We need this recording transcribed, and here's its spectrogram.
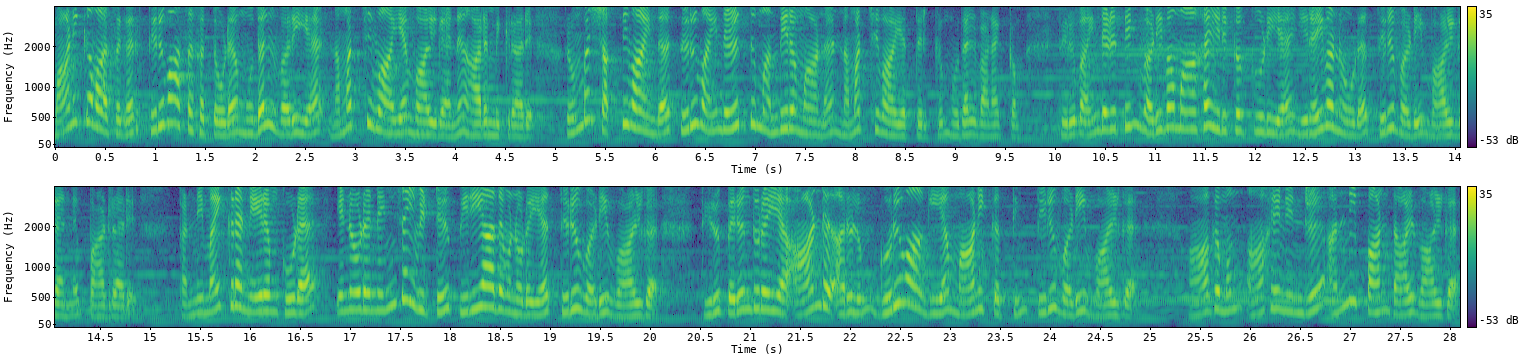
மாணிக்கவாசகர் திருவாசகத்தோட முதல் வரிய நமச்சிவாய வாழ்கன்னு ஆரம்பிக்கிறாரு. ரொம்ப சக்தி வாய்ந்த திருவைந்தெழுத்து மந்திரமான நமச்சிவாயத்திற்கு முதல் வணக்கம். திருவைந்தெழுத்தின் வடிவமாக இருக்கக்கூடிய இறைவனோட திருவடி வாழ்கன்னு பாடுறாரு. கண்ணிமைக்கிற நேரம் கூட என்னோட நெஞ்சை விட்டு பிரியாதவனுடைய திருவடி வாழ்க. திருப்பெருந்துறைய ஆண்டு அருளும் குருவாகிய மாணிக்கத்தின் திருவடி வாழ்க. ஆகமம் ஆக நின்று அன்னிப்பான் தாழ் வாழ்க.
